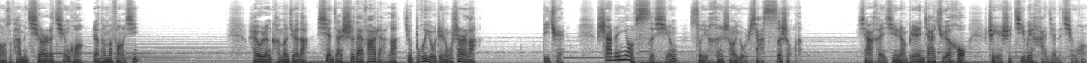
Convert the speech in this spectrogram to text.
告诉他们妻儿的情况，让他们放心。还有人可能觉得现在时代发展了，就不会有这种事儿了。的确，杀人要死刑，所以很少有下死手的。下狠心让别人家绝后，这也是极为罕见的情况。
